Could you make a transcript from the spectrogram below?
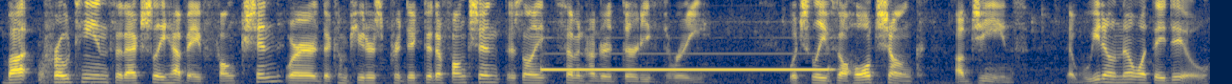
But proteins that actually have a function, where the computer's predicted a function, there's only 733, which leaves a whole chunk of genes that we don't know what they do,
